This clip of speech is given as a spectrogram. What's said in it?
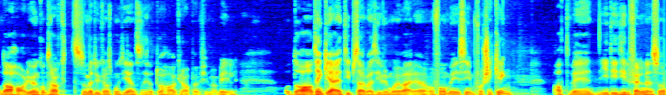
Og da har du jo en kontrakt som et utgangspunkt igjen som sier at du har krav på en firmabil. Og da tenker jeg et tips til arbeidsgivere må jo være å få med i sin forsikring at ved, i de tilfellene så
